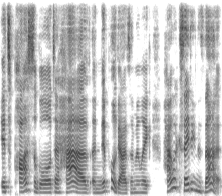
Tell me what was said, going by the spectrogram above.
It's possible to have a nipplegasm. And like, how exciting is that?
